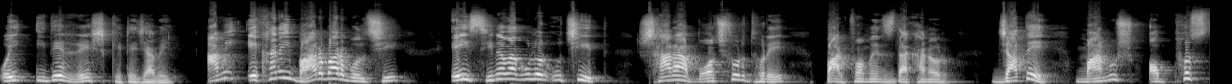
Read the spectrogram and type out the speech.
ওই ঈদের রেশ কেটে যাবে। আমি এখানেই বারবার বলছি, এই সিনেমাগুলোর উচিত সারা বছর ধরে পারফরমেন্স দেখানোর, যাতে মানুষ অভ্যস্ত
